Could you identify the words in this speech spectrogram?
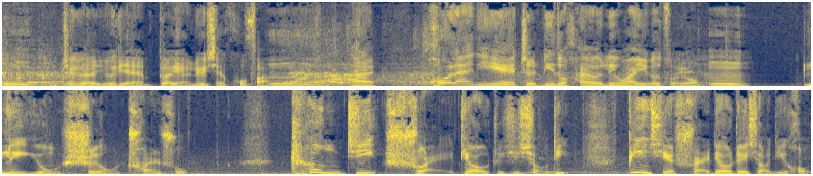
嗯。这个有点表演略显枯乏。嗯。哎，后来呢，这里头还有另外一个作用，嗯，利用石勇传术，趁机甩掉这些小弟，并且甩掉这些小弟后，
